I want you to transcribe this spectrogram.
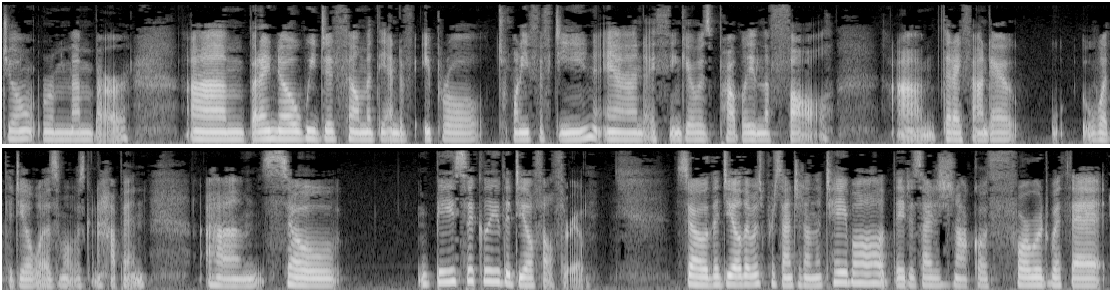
don't remember. Um, but I know we did film at the end of April 2015, and I think it was probably in the fall um, that I found out what the deal was and what was going to happen. Um, so basically, the deal fell through. So the deal that was presented on the table, they decided to not go forward with it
